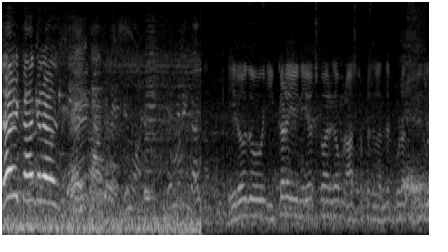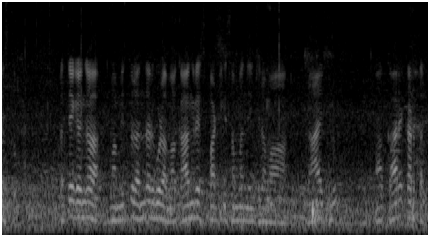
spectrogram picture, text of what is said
జై కాంగ్రెస్! ఈరోజు ఇక్కడ ఈ నియోజకవర్గం రాష్ట్ర ప్రజలందరికీ కూడా తెలియజేస్తూ ప్రత్యేకంగా మా మిత్రులందరూ కూడా మా కాంగ్రెస్ పార్టీకి సంబంధించిన మా నాయకులు మా కార్యకర్తలు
